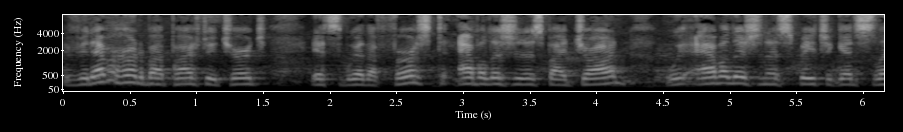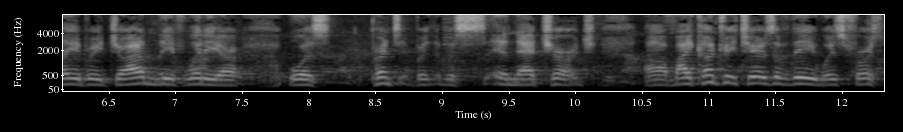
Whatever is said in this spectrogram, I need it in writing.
if you've never heard about Park Street Church, it's where the first abolitionist by John, abolitionist speech against slavery. John Leaf Whittier was printed was in that church. Uh, My Country 'Tis of Thee was first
